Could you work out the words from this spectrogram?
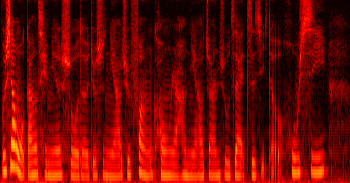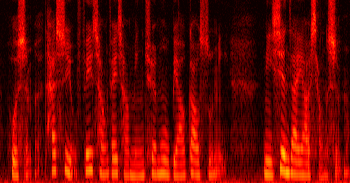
不像我刚刚前面说的，就是你要去放空，然后你要专注在自己的呼吸或什么，它是有非常非常明确目标，告诉你你现在要想什么。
